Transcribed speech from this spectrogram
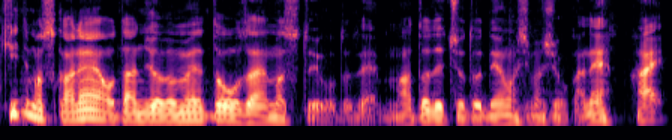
聞いてますかね？お誕生日おめでとうございます。ということで、まあ後でちょっと電話しましょうかね。はい。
